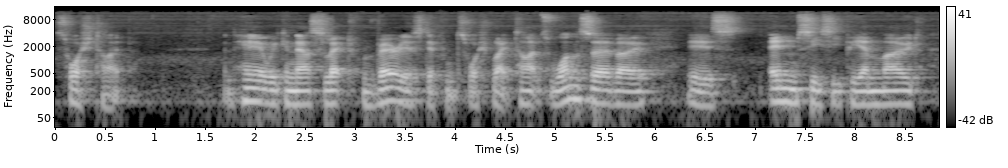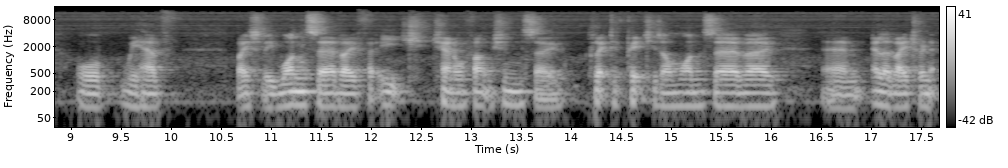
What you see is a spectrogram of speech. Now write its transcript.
swash type. And here we can now select from various different swash plate types. One servo is MCCPM mode, or we have basically one servo for each channel function. So collective pitches on one servo, um, elevator and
